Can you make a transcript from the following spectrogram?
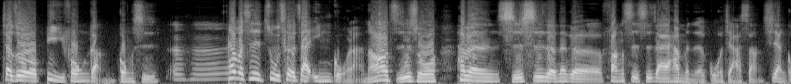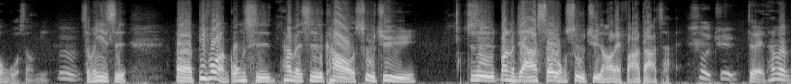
叫做避风港公司。嗯哼，他们是注册在英国啦，然后只是说他们实施的那个方式是在他们的国家上，西兰公国上面。嗯什么意思？呃，避风港公司他们是靠数据，就是帮人家收容数据，然后来发大财。数据，对他们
